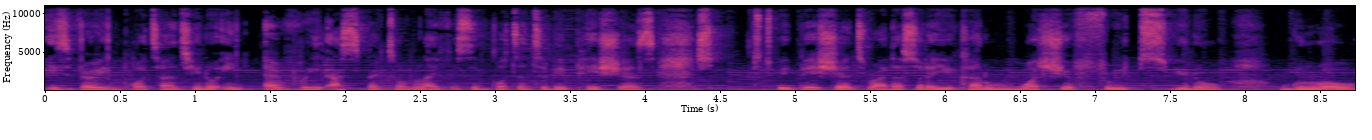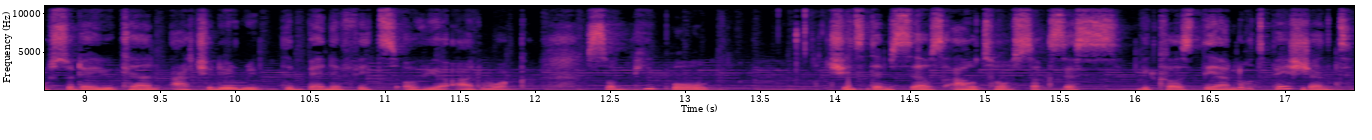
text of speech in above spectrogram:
is very important. You know, in every aspect of life, it's important to be patient. So, to be patient rather so that you can watch your fruits you know grow so that you can actually reap the benefits of your hard work some people cheat themselves out of success because they are not patient.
